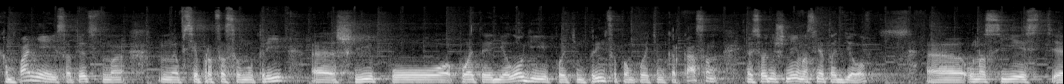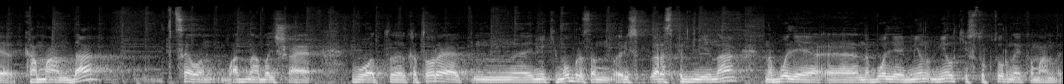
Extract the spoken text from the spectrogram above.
компанией, и, соответственно, все процессы внутри э, шли по, по этой идеологии, по этим принципам, по этим каркасам. На сегодняшний день у нас нет отделов. Э, у нас есть э, команда, в целом одна большая, вот, э, которая неким образом распределена на более, э, на более мелкие структурные команды.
